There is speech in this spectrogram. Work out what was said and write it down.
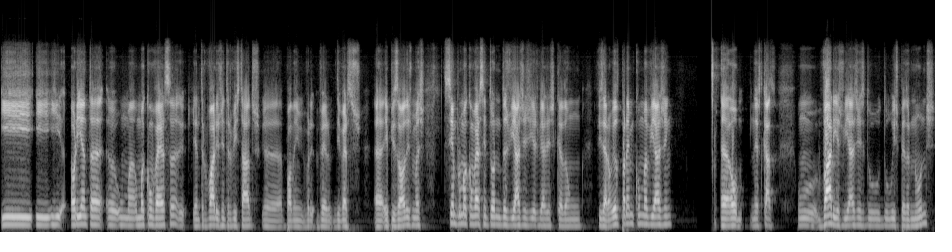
e, e, e, orienta eh, uma, uma conversa entre vários entrevistados, uh, podem ver, ver diversos uh, episódios, mas sempre uma conversa em torno das viagens e as viagens que cada um fizeram. Eu deparei-me com uma viagem, uh, ou neste caso, um, várias viagens do, do Luís Pedro Nunes,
